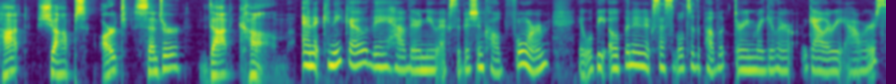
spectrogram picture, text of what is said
hotshopsartcenter.com. And at Kaneko, they have their new exhibition called Form. It will be open and accessible to the public during regular gallery hours.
